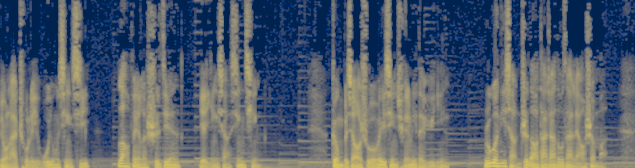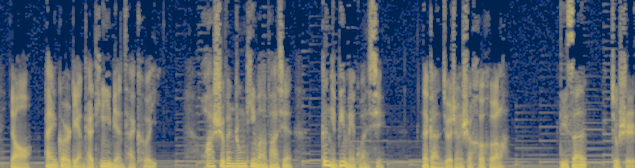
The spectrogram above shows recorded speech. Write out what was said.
用来处理无用信息，浪费了时间也影响心情。更不消说微信群里的语音，如果你想知道大家都在聊什么，要挨个点开听一遍才可以，花十分钟听完发现跟你并没关系，那感觉真是呵呵了。第三，就是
